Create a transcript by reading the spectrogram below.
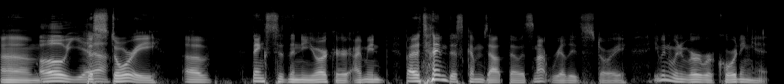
um, Oh yeah. the story of thanks to the New Yorker. I mean, by the time this comes out, though, it's not really the story. Even when we're recording it,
